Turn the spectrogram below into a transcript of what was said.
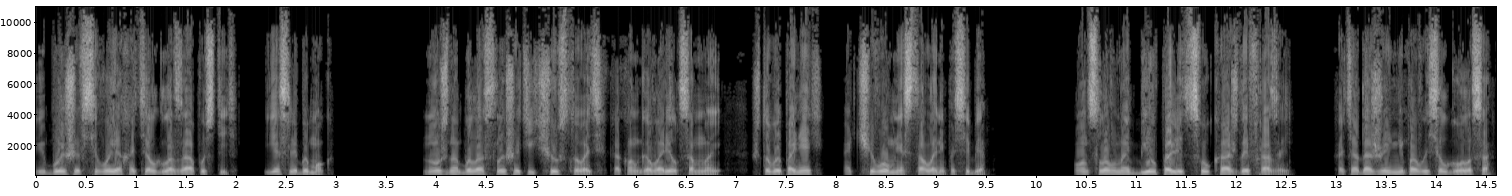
и больше всего я хотел глаза опустить, если бы мог. Нужно было слышать и чувствовать, как он говорил со мной, чтобы понять, от чего мне стало не по себе. Он словно бил по лицу каждой фразой хотя даже не повысил голоса,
